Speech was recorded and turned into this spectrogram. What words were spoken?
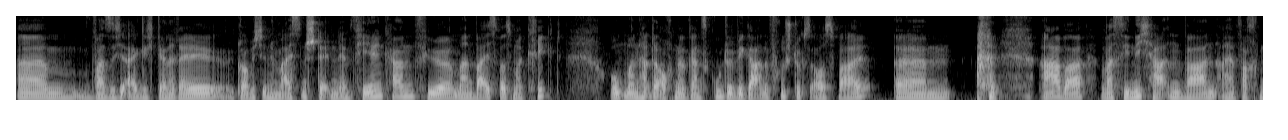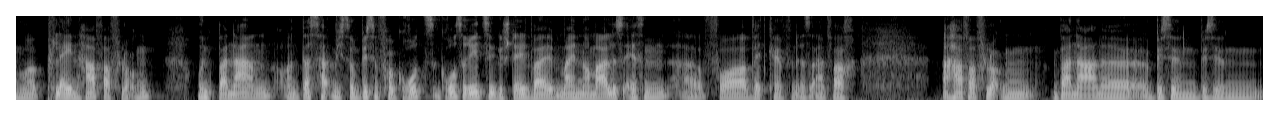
ähm, was ich eigentlich generell, glaube ich, in den meisten Städten empfehlen kann, für man weiß, was man kriegt und man hatte auch eine ganz gute vegane Frühstücksauswahl. Ähm, aber was sie nicht hatten, waren einfach nur plain Haferflocken und Bananen. Und das hat mich so ein bisschen vor groß, große Rätsel gestellt, weil mein normales Essen äh, vor Wettkämpfen ist einfach Haferflocken, Banane, bisschen, bisschen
